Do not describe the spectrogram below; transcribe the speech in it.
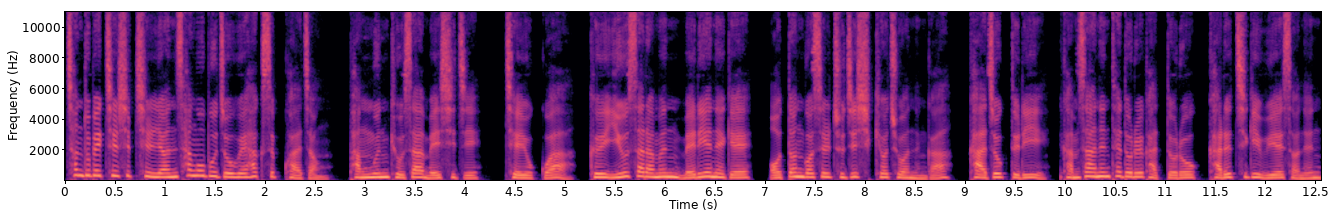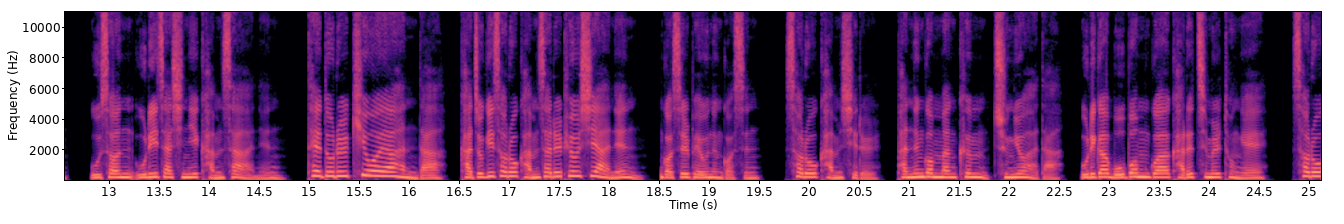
1977년 상호부조회 학습 과정, 방문 교사 메시지, 제욕과 그 이웃 사람은 메리엔에게 어떤 것을 주지시켜 주었는가? 가족들이 감사하는 태도를 갖도록 가르치기 위해서는 우선 우리 자신이 감사하는 태도를 키워야 한다. 가족이 서로 감사를 표시하는 것을 배우는 것은 서로 감시를 받는 것만큼 중요하다. 우리가 모범과 가르침을 통해 서로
